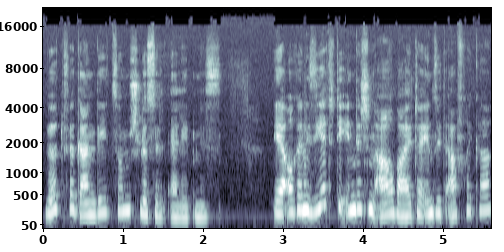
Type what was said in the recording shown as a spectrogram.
wird für Gandhi zum Schlüsselerlebnis. Er organisiert die indischen Arbeiter in Südafrika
